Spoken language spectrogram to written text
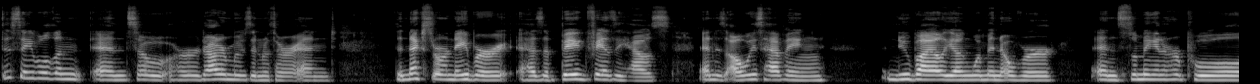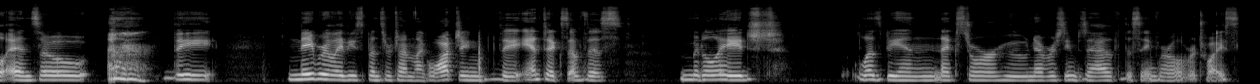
disabled and and so her daughter moves in with her and the next door neighbor has a big fancy house and is always having nubile young women over and swimming in her pool and so the neighbor lady spends her time like watching the antics of this middle-aged lesbian next door who never seems to have the same girl over twice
